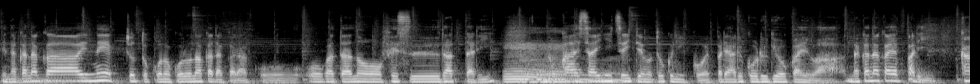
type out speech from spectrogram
でなかなかねちょっとこのコロナ禍だからこう大型のフェスだったりうん。の開催についても特にこうやっぱりアルコール業界はなかなかやっぱり考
